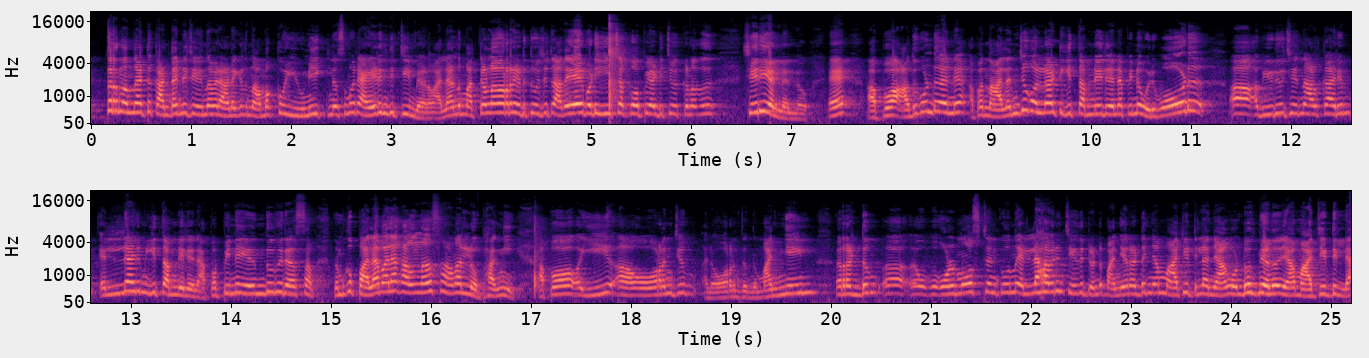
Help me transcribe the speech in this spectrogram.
എത്ര നന്നായിട്ട് കണ്ടന്റ് ചെയ്യുന്നവരാണെങ്കിലും നമുക്ക് ഒരു യുണീക്നെസ്സും ഒരു ഐഡന്റിറ്റിയും വേണം. അല്ലാണ്ട് മറ്റുള്ളവരുടെ എടുത്ത് വെച്ചിട്ട് അതേപടി ഈച്ച കോപ്പി അടിച്ച് വെക്കുന്നത് ശരിയല്ലല്ലോ. ഏ? അപ്പോൾ അതുകൊണ്ട് തന്നെ അപ്പോൾ നാലഞ്ച് കൊല്ലമായിട്ട് ഈ തമ്മിൽ തന്നെ. പിന്നെ ഒരുപാട് വീഡിയോ ചെയ്യുന്ന ആൾക്കാരും എല്ലാവരും ഈ തമ്മിൽ തന്നെ. അപ്പോൾ പിന്നെ എന്തൊരു രസം. നമുക്ക് പല പല കളേഴ്സ് ആണല്ലോ ഭംഗി. അപ്പോൾ ഈ ഓറഞ്ചും അല്ല ഓറഞ്ച് മഞ്ഞയും റെഡും ഓൾമോസ്റ്റ് എനിക്ക് തോന്നുന്നു എല്ലാവരും ചെയ്തിട്ടുണ്ട്. മഞ്ഞ റെഡും ഞാൻ മാറ്റിയിട്ടില്ല. ഞാൻ കൊണ്ടുവന്നതാണ് ഞാൻ മാറ്റിയിട്ടില്ല.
